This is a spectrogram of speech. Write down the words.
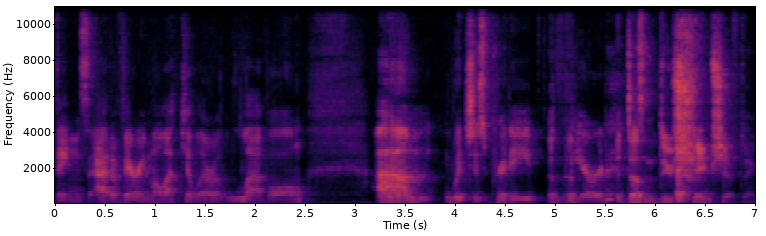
things at a very molecular level, um, which is pretty It- it- weird. It doesn't do shape shifting.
